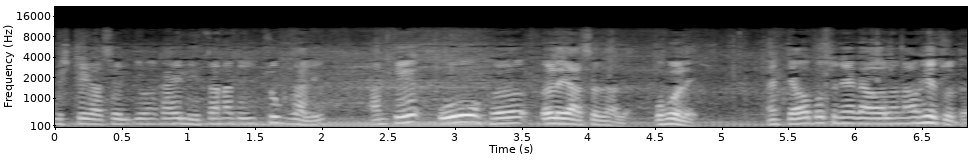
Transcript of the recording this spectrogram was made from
मिस्टेक असेल किंवा काही लिहिताना त्याची चूक झाली आणि ते ओ ह अळे असं झालं ओहळे. आणि तेव्हापासून या गावाला नाव हेच होतं.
